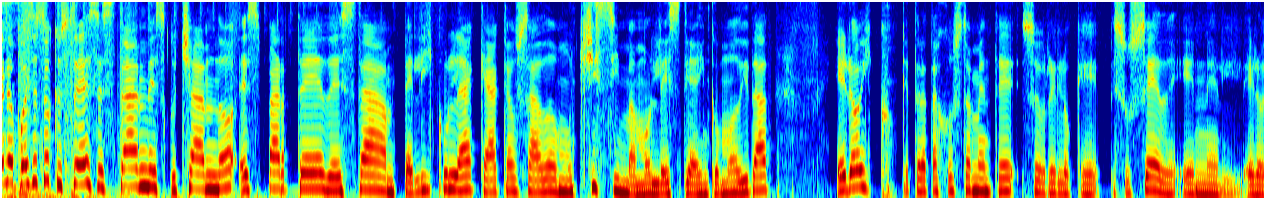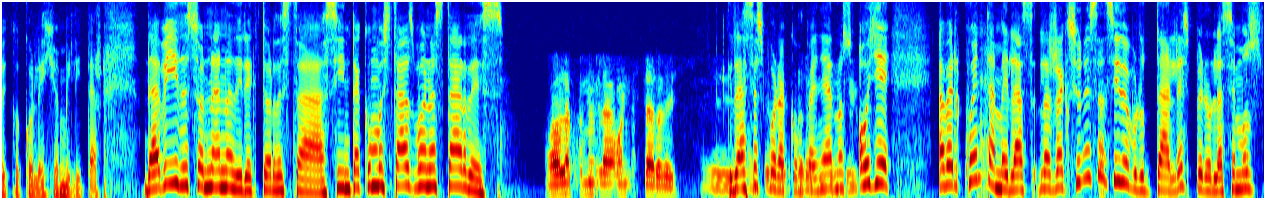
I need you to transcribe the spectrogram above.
Bueno, pues eso que ustedes están escuchando es parte de esta película que ha causado muchísima molestia e incomodidad. Heroico, que trata justamente sobre lo que sucede en el heroico colegio militar. David Sonana, director de esta cinta, ¿cómo estás? Buenas tardes. Hola Pamela, buenas tardes. Eh, Gracias por acompañarnos. Oye, a ver, cuéntame, las, las reacciones han sido brutales, pero las hemos,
